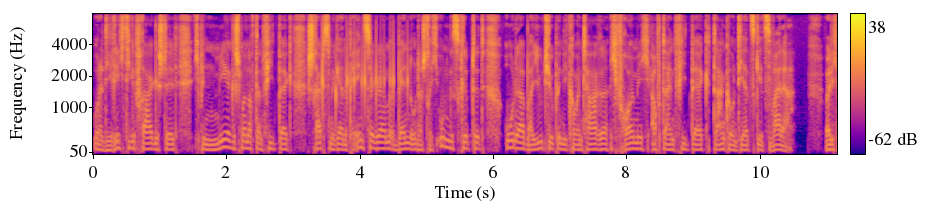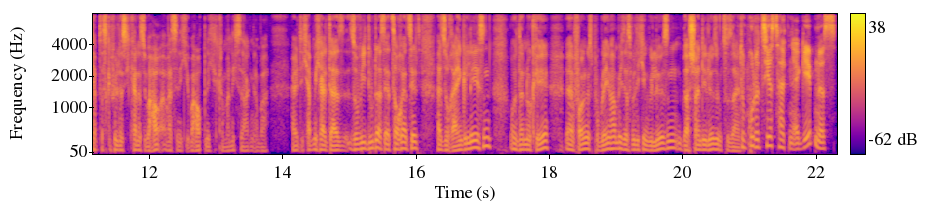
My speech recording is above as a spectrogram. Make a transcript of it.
oder die richtige Frage gestellt? Ich bin mega gespannt auf dein Feedback. Schreib es mir gerne per Instagram, ben-ungeskriptet oder bei YouTube in die Kommentare. Ich freue mich auf dein Feedback. Danke und jetzt geht's weiter. Weil ich habe das Gefühl, dass ich kann das überhaupt, was nicht überhaupt nicht, kann man nicht sagen, aber halt, ich habe mich halt da, so wie du das jetzt auch erzählst, halt so reingelesen und dann, okay, äh, folgendes Problem habe ich, das will ich irgendwie lösen. Das scheint die Lösung zu sein. Du produzierst halt ein Ergebnis.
